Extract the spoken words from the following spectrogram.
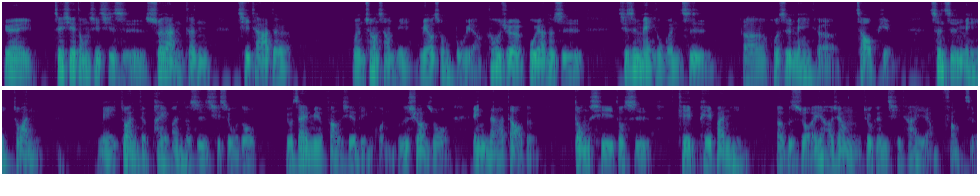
因为这些东西其实虽然跟其他的文创相比没有什么不一样，可我觉得不一样就是，其实每一个文字，呃，或是每一个照片，甚至每一段每一段的排版，都是其实我都。有在里面放一些灵魂，我是希望说，哎，你拿到的东西都是可以陪伴你，而不是说，哎，好像就跟其他一样放着。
